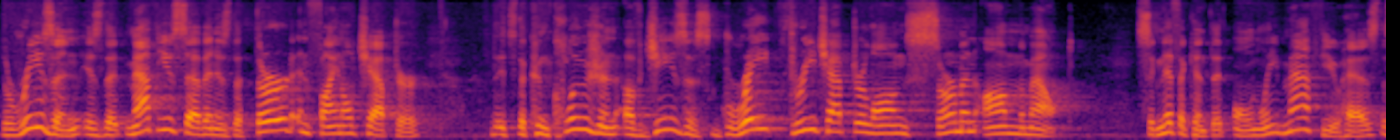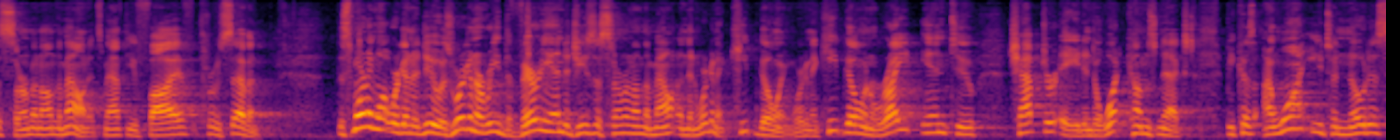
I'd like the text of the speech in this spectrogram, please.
The reason is that Matthew 7 is the third and final chapter. It's the conclusion of Jesus' great three chapter long Sermon on the Mount. Significant that only Matthew has the Sermon on the Mount. It's Matthew 5 through 7. This morning, what we're going to do is we're going to read the very end of Jesus' Sermon on the Mount, and then we're going to keep going. We're going to keep going right into chapter 8, into what comes next, because I want you to notice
